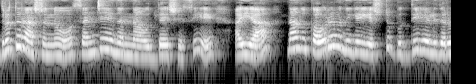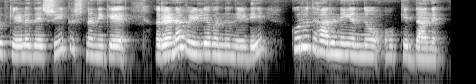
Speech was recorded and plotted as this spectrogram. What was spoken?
ಧೃತರಾಷ್ಟ್ರನು ಸಂಜಯನನ್ನು ಉದ್ದೇಶಿಸಿ, ಅಯ್ಯ ನಾನು ಕೌರವನಿಗೆ ಎಷ್ಟು ಬುದ್ಧಿ ಹೇಳಿದರೂ ಕೇಳದೆ ಶ್ರೀಕೃಷ್ಣನಿಗೆ ರಣವೀಳ್ಯವನ್ನು ನೀಡಿ ಕುರುಧಾರಣೆಯನ್ನು ಹೊಕ್ಕಿದ್ದಾನೆ.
